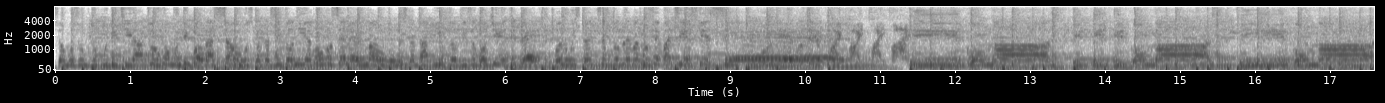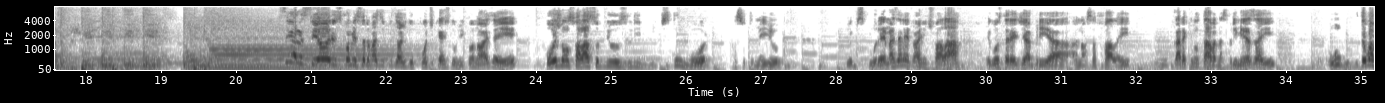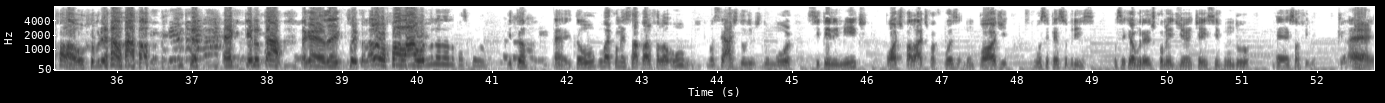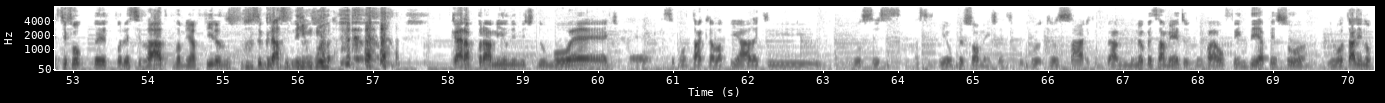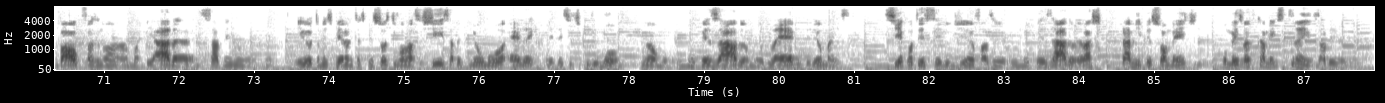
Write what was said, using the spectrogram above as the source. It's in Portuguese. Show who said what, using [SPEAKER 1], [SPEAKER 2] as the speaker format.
[SPEAKER 1] Somos um grupo de teatro com muita empolgação Buscando a sintonia com você, meu irmão Com um stand-up improviso vou te entender Por um instante seus problemas você vai se esquecer Porque você vai, vai, vai, vai Ir com nós Ir, ir, ir com nós Ir com nós Ir, ir, ir, ir com nós
[SPEAKER 2] Senhoras e senhores, começando mais um episódio do podcast do Rico Nós aí. Hoje vamos falar sobre os limites do humor. Assunto meio, meio obscuro aí, mas é legal a gente falar. Eu gostaria de abrir a, a nossa fala aí. O cara que não tava nas primeiras aí, Hugo, então vai falar, o Gabriel. é que quem não tá. É, que foi falar, não, vou falar, não, não, não, não posso falar. Então, é, então o Hugo vai começar agora a falar, Hugo, o que, você acha do limite do humor? Se tem limite, pode falar de qualquer coisa, não pode. O que, que você pensa sobre isso? Você que é um grande comediante aí, segundo é, sua filha.
[SPEAKER 3] É, se for por esse lado, pela minha filha, eu não faço graça nenhuma. Cara, pra mim o limite do humor é, é se contar aquela piada que vocês, assim, eu pessoalmente, né? Tipo, que eu saio, no meu pensamento não vai ofender a pessoa. E eu vou estar ali no palco fazendo uma, uma piada, sabendo. Né, eu também esperando que as pessoas que vão lá assistir sabem que meu humor é, de, é desse tipo de humor. Não é humor, humor pesado, é humor leve, entendeu? Mas se acontecer de um dia eu fazer humor pesado, eu acho que pra mim, pessoalmente, no começo vai ficar meio estranho, sabe?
